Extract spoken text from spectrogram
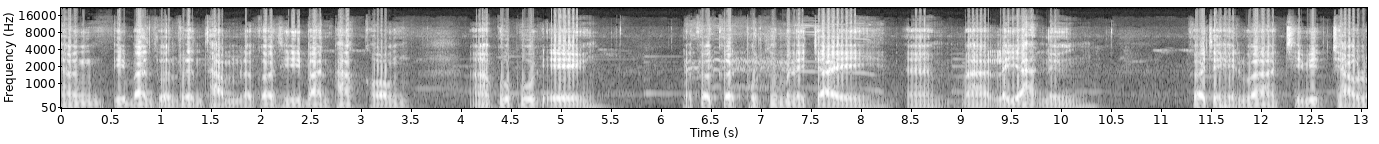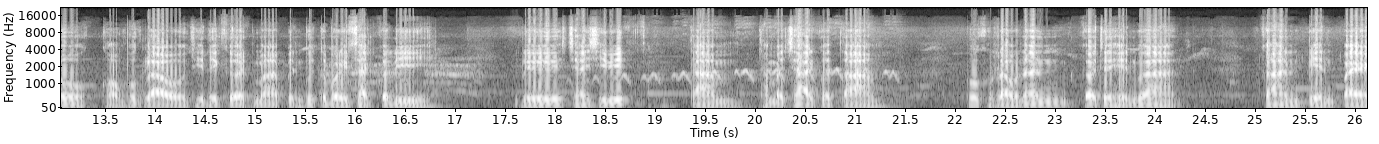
ทั้งที่บ้านสวนเรือนธรรม แล้วก็ที่บ้านพักของอผู้พูดเอง แล้วก็เกิดผุดขึ้นมาในใจนะมาระยะหนึ่ง ก็จะเห็นว่าชีวิตชาวโลกของพวกเราที่ได้เกิดมาเป็นพุทธบริษัทก็ดี หรือใช้ชีวิตตามธรรมชาติก็ตาม พวกเรานั้นก็จะเห็นว่าการเปลี่ยนแปลง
